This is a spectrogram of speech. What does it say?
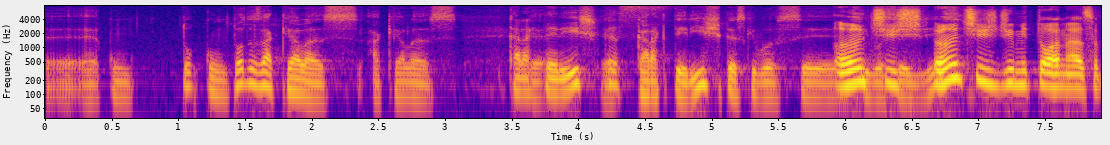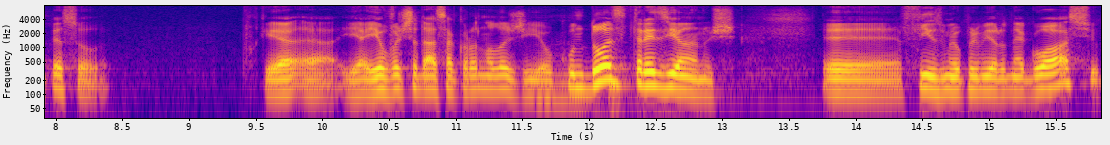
é, com to, com todas aquelas, aquelas características, é, características que você antes, que você antes de me tornar essa pessoa. Porque, é, e aí eu vou te dar essa cronologia. Eu, com 12, 13 anos, é, fiz o meu primeiro negócio,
